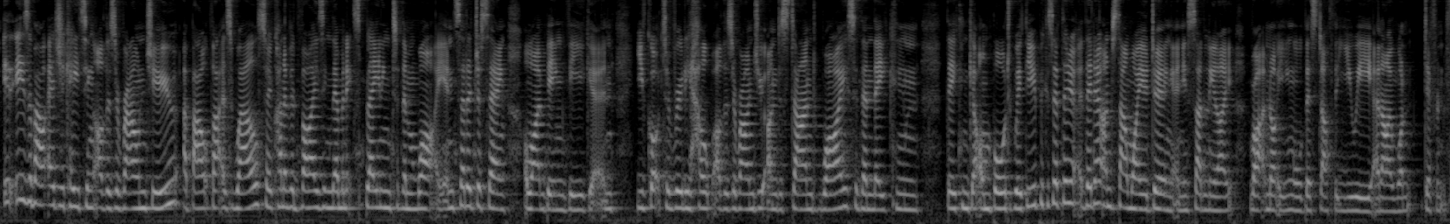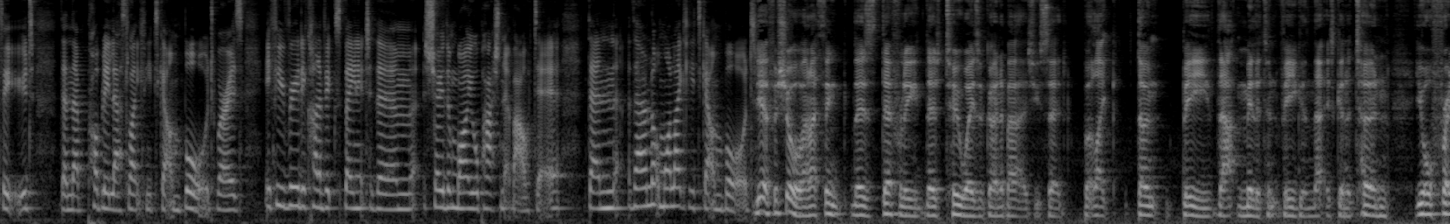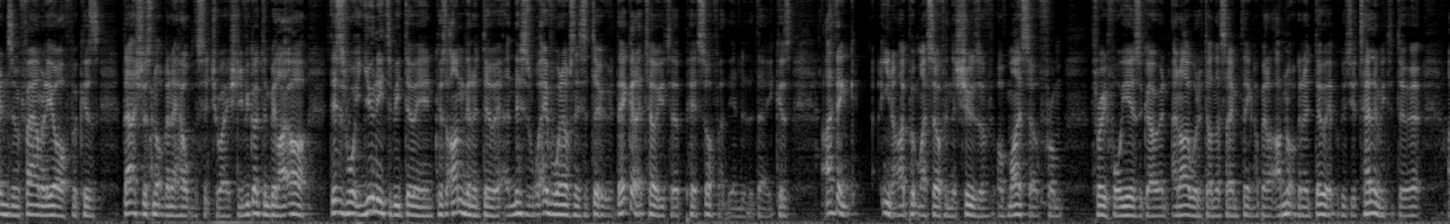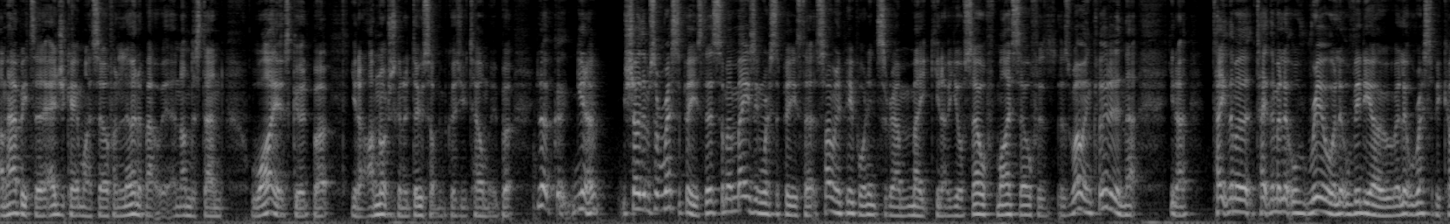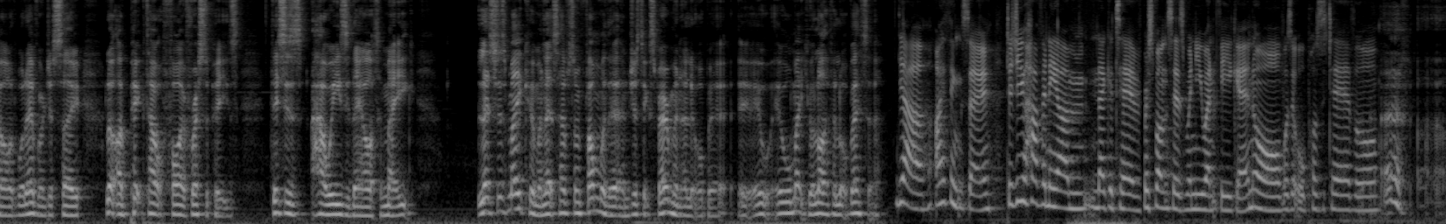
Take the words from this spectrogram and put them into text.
it is about educating others around you about that as well. So, kind of advising them and explaining to them why. Instead of just saying, Oh, I'm being vegan, you've got to really help others around you understand why so then they can they can get on board with you. Because if they, they don't understand why you're doing it and you're suddenly like, Right, I'm not eating all this stuff that you eat and I want different food, then they're probably less likely to get on board. Whereas if you really kind of explain it to them, show them why you're passionate about it, then they're a lot more likely to get on board. Yeah, for sure. And I think there's definitely there's two ways of going about it, as you said. But like, don't be that militant vegan that is going to turn your friends and family off because that's just not going to help the situation. If you go to them and be like, "Oh, this is what you need to be doing because I'm going to do it, and this is what everyone else needs to do," they're going to tell you to piss off at the end of the day. Because I think you know, I put myself in the shoes of, of myself from three, four years ago, and, and I would have done the same thing. I'd be like, I'm not going to do it because you're telling me to do it. I'm happy to educate myself and learn about it and understand why it's good, but, you know, I'm not just going to do something because you tell me. But look, uh, you know, show them some recipes. There's some amazing recipes that so many people on Instagram make, you know, yourself, myself as, as well included in that. You know, take them a take them a little reel, a little video, a little recipe card, whatever, and just say, look, I've picked out five recipes this is how easy they are to make. Let's just make them and let's have some fun with it and just experiment a little bit. It, it, it will make your life a lot better. Yeah, I think so. Did you have any um, negative responses when you went vegan, or was it all positive? Or uh,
